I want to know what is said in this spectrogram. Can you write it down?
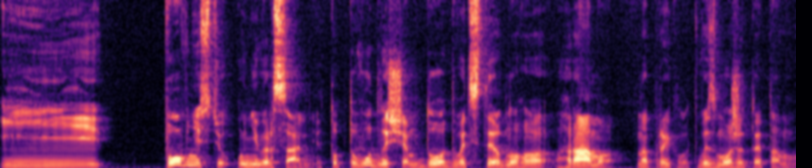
і повністю універсальні. Тобто вудлищем до 21 граму, наприклад, ви зможете там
